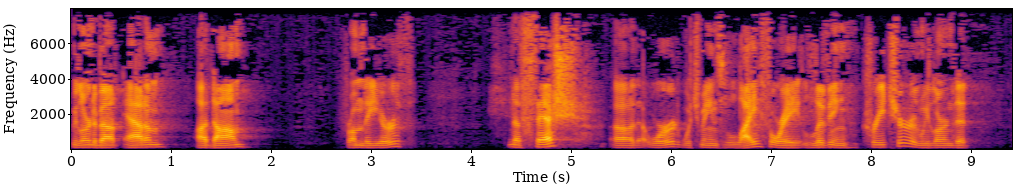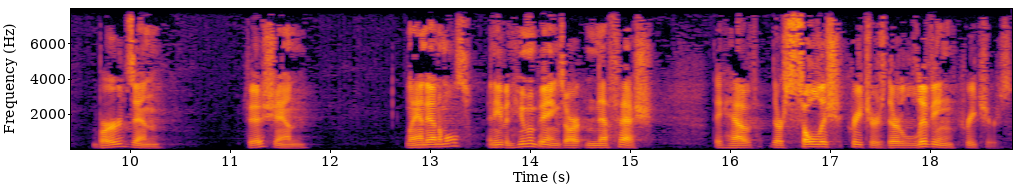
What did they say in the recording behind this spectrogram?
We learned about Adam, Adam, from the earth. Nefesh, uh, that word, which means life or a living creature. And we learned that birds and fish and land animals, and even human beings are nefesh. They have, they're soulish creatures. They're living creatures.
